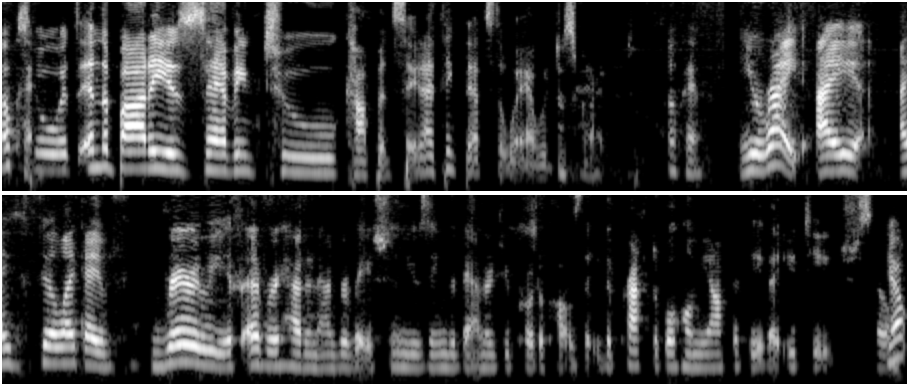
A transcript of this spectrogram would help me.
okay so it's and the body is having to compensate i think that's the way i would describe okay. it Okay. You're right. I I feel like I've rarely, if ever, had an aggravation using the Banerjee protocols, that the practical homeopathy that you teach. So Yep.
